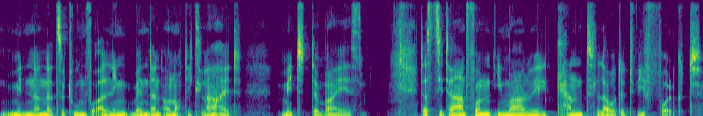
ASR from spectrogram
miteinander zu tun, vor allen Dingen, wenn dann auch noch die Klarheit mit dabei ist. Das Zitat von Immanuel Kant lautet wie folgt.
